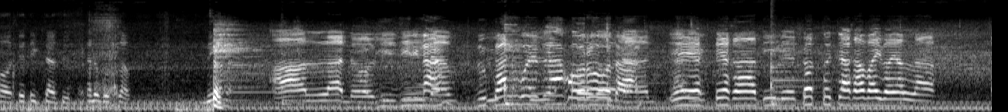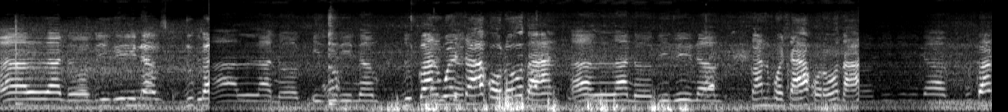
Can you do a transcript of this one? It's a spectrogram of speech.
ও সে ঠিকটা আছে এখানে বসলাম। আল্লাহ নবীজির নাম দোকান বইটা করো দান। এক টাকা দিলে সত্তর টাকা পাই ভাই আল্লাহ। আল্লাহ নবীজির নাম দোকান আল্লাহ নবীজির নাম দোকান বইটা করো দান। আল্লাহ নবীজির নাম দোকান পয়সা করো দান দোকান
